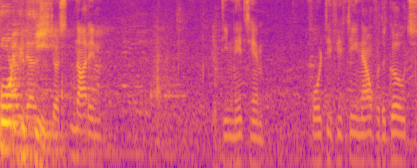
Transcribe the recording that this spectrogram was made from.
40, Javi Leal is 15. just not in. Team needs him. 40-15 now for the Goats.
